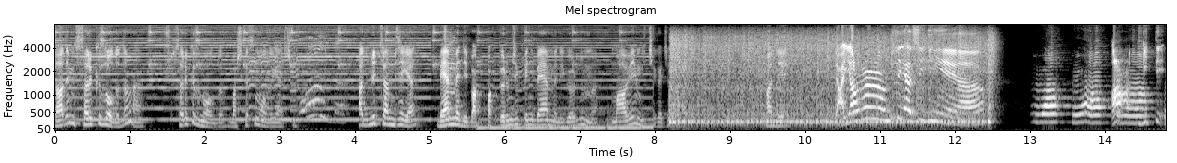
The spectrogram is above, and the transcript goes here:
Daha demin sarı kız oldu değil mi? Şu sarı kız mı oldu? Başkası mı oldu gerçi? oldu. Hadi lütfen bize gel. Beğenmedi bak bak örümcek beni beğenmedi gördün mü? Maviye mi gidecek acaba? Hadi. Ya yavrum bize gelseydin ya. Aa gitti.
